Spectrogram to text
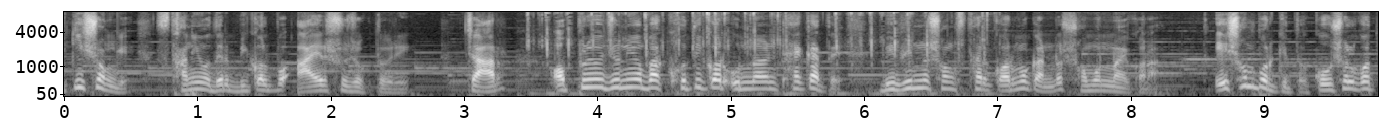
একই সঙ্গে স্থানীয়দের বিকল্প আয়ের সুযোগ তৈরি। চার, অপ্রয়োজনীয় বা ক্ষতিকর উন্নয়ন ঠেকাতে বিভিন্ন সংস্থার কর্মকাণ্ড সমন্বয় করা। এই সম্পর্কিত কৌশলগত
